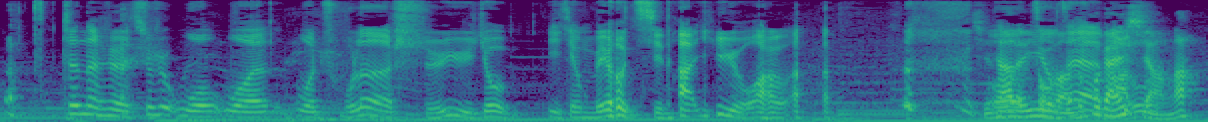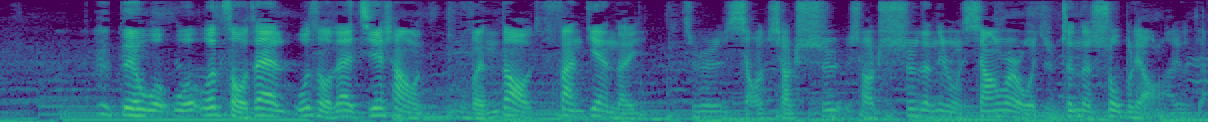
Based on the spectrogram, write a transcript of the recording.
真的是就是我我我除了食欲就已经没有其他欲望了。其他的欲望都不敢想啊。对我我我走在我走在街上，闻到饭店的。就是小小吃小吃的那种香味儿，我就真的受不了了，有点。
